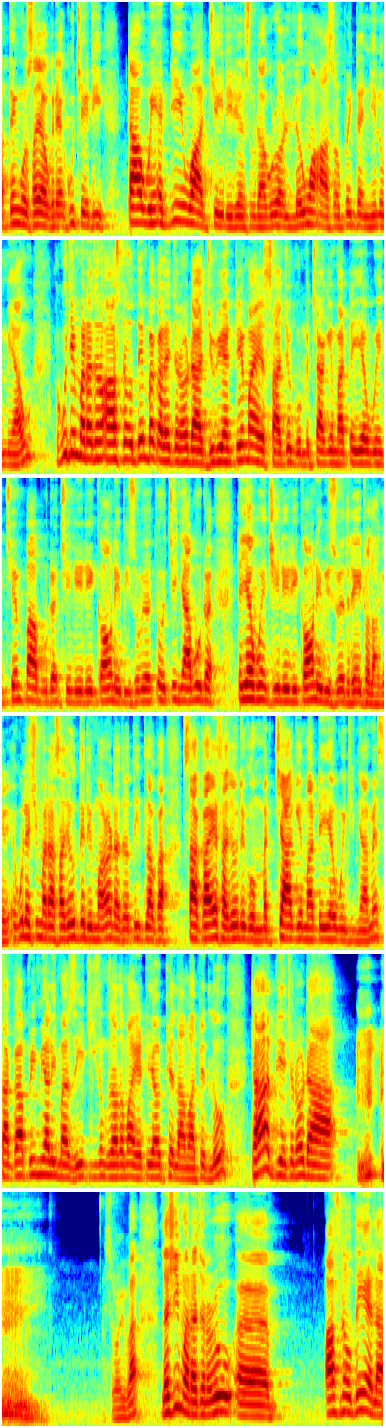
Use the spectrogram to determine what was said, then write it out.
အသင်းကိုဆက်ရောက်ခဲ့တဲ့အခုချိန်ထိတာဝန်အပြည့်အဝခြေတည်တယ်ဆိုတာကိုတော့လုံးဝအာဆန်ပြိတ်တဲ့ညင်းလို့မရဘူးအခုချိန်မှာဒါကျွန်တော်အာဆန်အသင်းဘက်ကလည်းကျွန်တော်ဒါဂျူရီယန်တင်းမရဲ့စာချုပ်ကိုမချခင်မှာတရားဝင်ကျင်းပဖို့အတွက်ခြေလီတွေကောင်းနေပြီဆိုပြီးတော့ကြီးညာဖို့အတွက်တရားဝင်ခြေလီတွေကောင်းနေပြီဆိုတဲ့သတင်းထွက်လာခဲ့တယ်အခုလက်ရှိမှာဒါစာချုပ်တွေမှာတော့ဒါကျွန်တော်တိတောက်ကစာကာရဲ့စာချုပ်တွေကိုမချခင်မှာတရားဝင်ကြီးညာမယ်စာကာပရီးမီးယားလိမှာဈေးကြီးဆုံးကစားသမားရဲ့တယောက်ဖြစ်လာမှာဖြစ်လို့ဒါအပြင်ကျွန်တော်ဒါ sorry ပါလက်ရှိမှာဒါကျွန်တော်တို့အဲ အာဆနယ်အသင်းရဲ့လာ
